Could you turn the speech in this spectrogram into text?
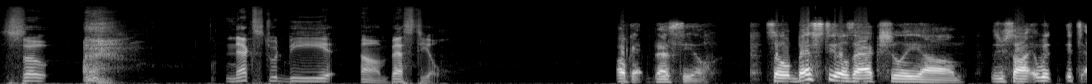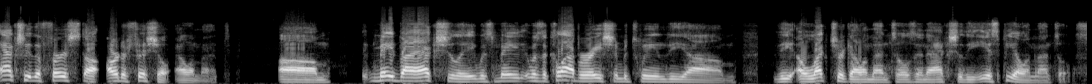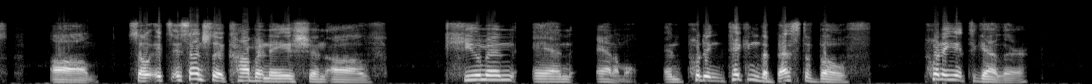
So next would be um, bestial. Okay bestial. So bestial is actually um, as you saw, it it's actually the first uh, artificial element. Um, made by actually, it was made. It was a collaboration between the um, the electric elementals and actually the ESP elementals. Um, so it's essentially a combination of human and animal, and putting taking the best of both, putting it together,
